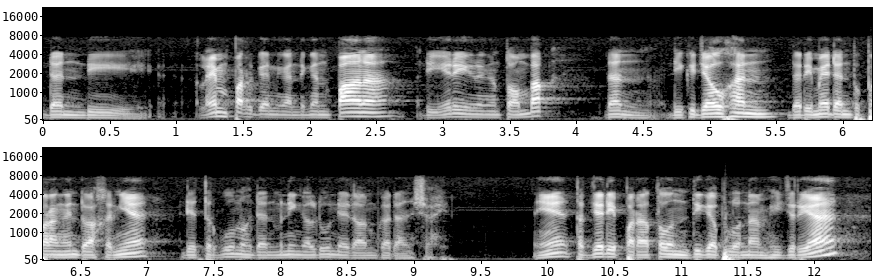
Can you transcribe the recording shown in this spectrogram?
dan dilempar dengan dengan panah, diiring dengan tombak dan di kejauhan dari medan peperangan itu akhirnya dia terbunuh dan meninggal dunia dalam keadaan syahid. Ya, terjadi pada tahun 36 Hijriah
